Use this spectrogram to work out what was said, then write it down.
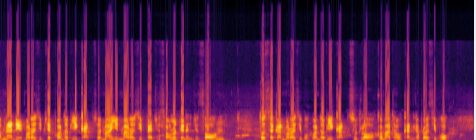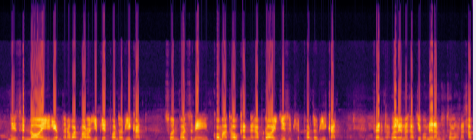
อำนาจเดชมา 117ปอนด์เท่าพิกัด ส่วนมาหินมา 118.2 ลดไป 1.2 ทศกัณฐ์มา 116ปอนด์เท่าพิกัด สุดหล่อก็มาเท่ากันครับ 116 ดีเซนน้อยเหลี่ยมธนวัฒน์มา 127ปอนด์เท่าพิกัด ส่วนพรเสน่ห์ก็มาเท่ากันนะครับ 127ปอนด์เท่าพิกัด แฟนคลับก็เลยนะครับ ที่ผมแนะนำอยู่ตลอดนะครับ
